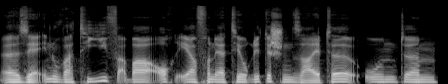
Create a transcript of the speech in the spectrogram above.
äh, sehr innovativ, aber auch eher von der theoretischen Seite und ähm,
